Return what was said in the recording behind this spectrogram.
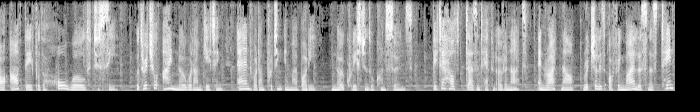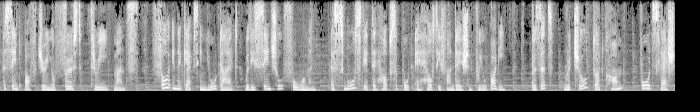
are out there for the whole world to see. With Ritual, I know what I'm getting and what I'm putting in my body. No questions or concerns. Better health doesn't happen overnight. And right now, Ritual is offering my listeners 10% off during your first three months. Fill in the gaps in your diet with Essential for Women, a small step that helps support a healthy foundation for your body. Visit ritual.com forward slash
